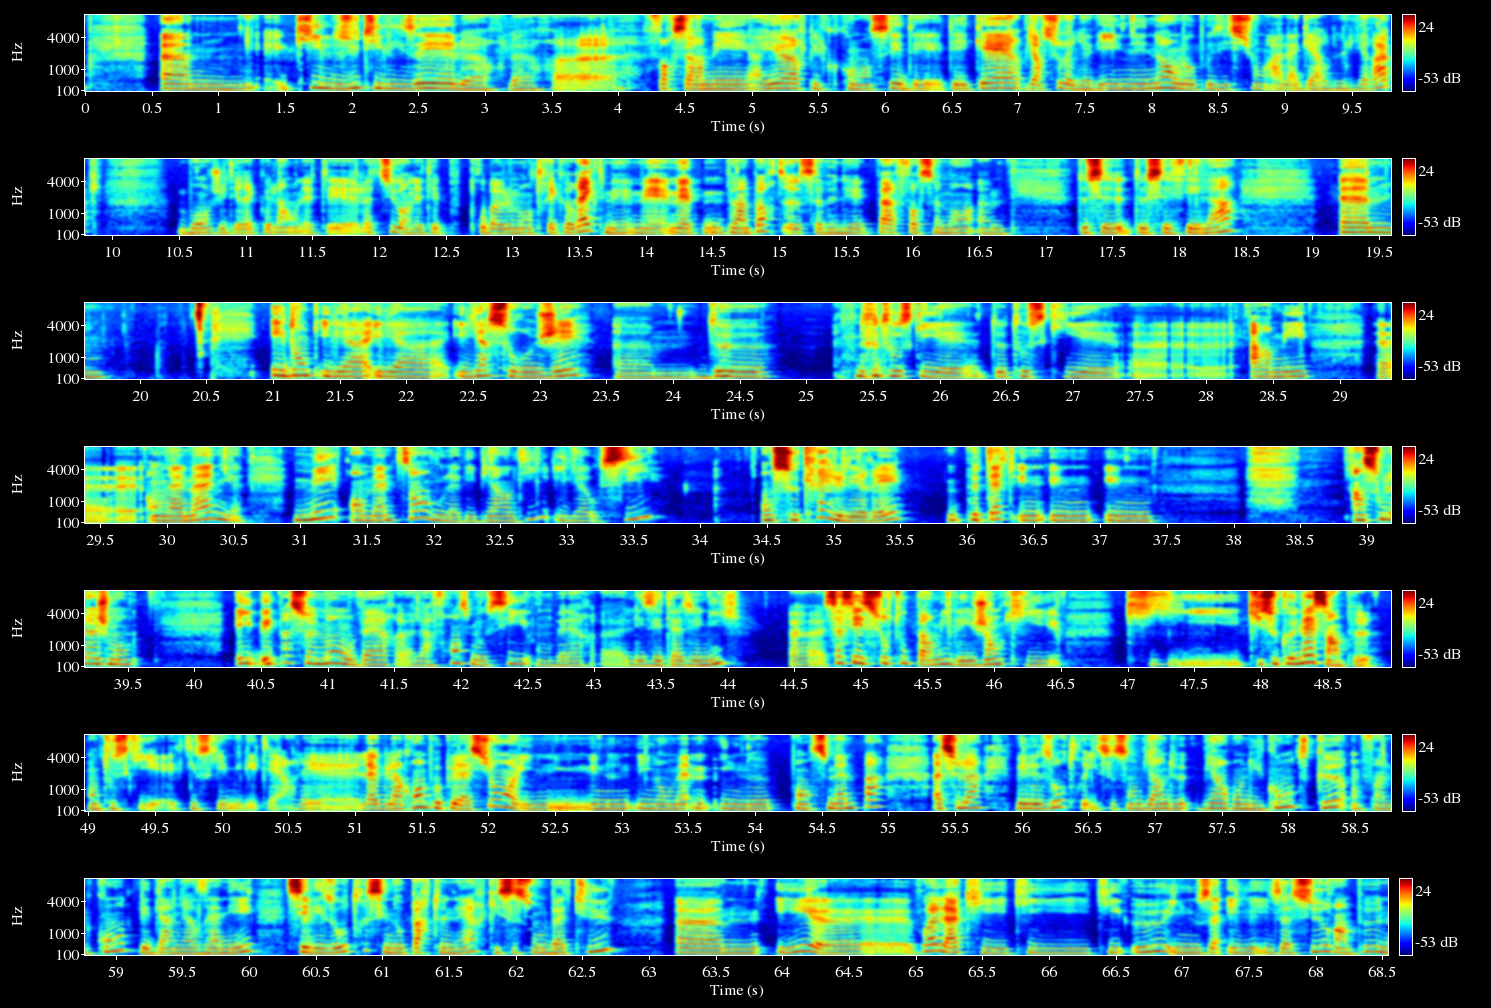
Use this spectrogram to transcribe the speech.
euh, qu'ils utilisaient leurs leur, euh, forces armées ailleurs, qu'ils commençaient des, guerres. Bien sûr, il y avait une énorme opposition à la guerre de l'Irak. Bon, je dirais que là, on était là-dessus, on était probablement très correct, mais, mais, peu importe, ça venait pas forcément euh, de, ce, ces faits-là. et donc, il y a, il y a, il y a ce rejet de, de tout qui est, de tout ce qui est armé euh, en Allemagne. Mais en même temps, vous l'avez bien dit, il y a aussi, en secret, je dirais, peut-être un soulagement. Et, pas seulement envers euh, la France, mais aussi envers euh, les États-Unis. ça, c'est surtout parmi les gens qui qui, se connaissent un peu en tout ce qui est, tout ce qui est militaire. la, grande population, ils, ne pensent même pas à cela. Mais les autres, ils se sont bien, rendus compte que, en fin de compte, les dernières années, c'est les autres, c'est nos partenaires qui se sont battus euh, et euh, voilà, qui, eux, ils, assurent un peu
